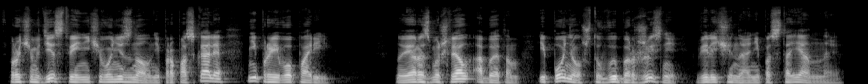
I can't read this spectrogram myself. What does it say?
Впрочем, в детстве я ничего не знал ни про Паскаля, ни про его пари. Но я размышлял об этом и понял, что выбор жизни – величина непостоянная.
